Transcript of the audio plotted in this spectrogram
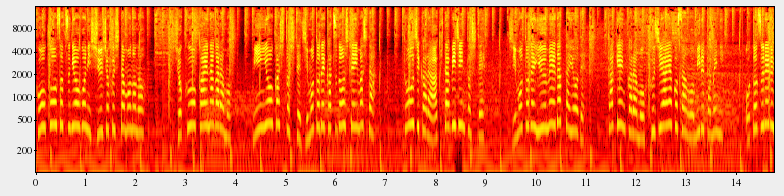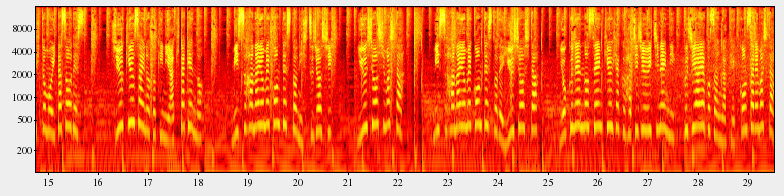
高校卒業後に就職したものの職を変えながらも民謡歌手として地元で活動していました。当時から秋田美人として地元で有名だったようで他県からも藤あや子さんを見るために訪れる人もいたそうです。19歳の時に秋田県のミス花嫁コンテストに出場し優勝しました。ミス花嫁コンテストで優勝した翌年の1981年に藤あや子さんが結婚されました。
